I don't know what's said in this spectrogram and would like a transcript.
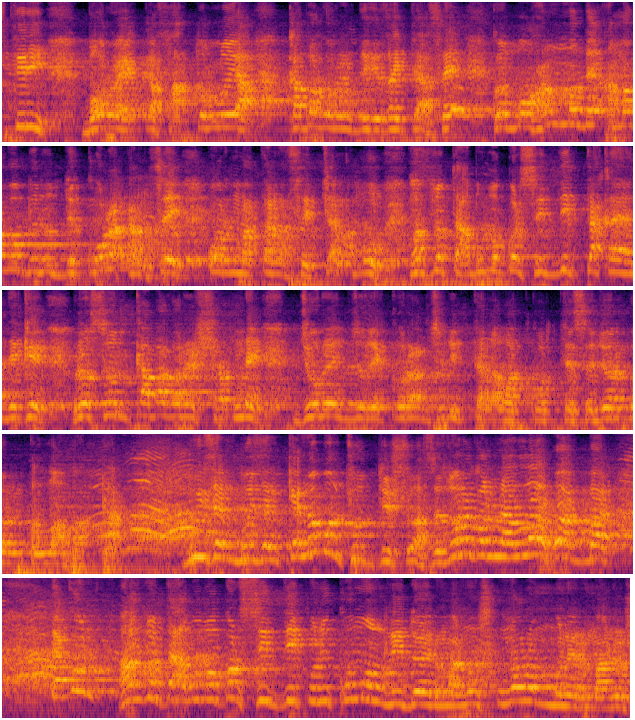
স্ত্রী বড় একটা ফাতর লইয়া কাবাগরের দিকে যাইতে আছে। মোহাম্মদে আমাকে বিরুদ্ধে কোরআন আনছে, ওর মাথার আছে চালামু। হজরত আবু বকর সিদ্দিক তাকায়া দেখে রসুল কাবাগরের সামনে জোরে জোরে কোরআন শরীফ তেলাওয়াত করতেছে। জোরে করেন আল্লাহ বুঝেন বুঝেন, কেন বলছে উদ্দেশ্য আছে? জোরে করেন আল্লাহ আকবার। এখন হজরত আবু বকর সিদ্দিক উনি কোমল হৃদয়ের মানুষ নরম মনের মানুষ।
